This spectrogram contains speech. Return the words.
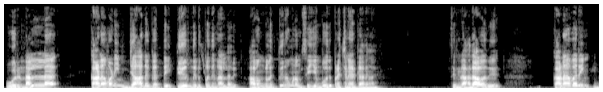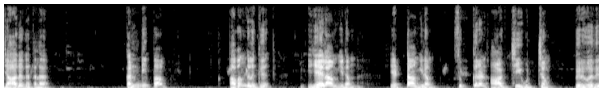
ஒரு நல்ல கணவனின் ஜாதகத்தை தேர்ந்தெடுப்பது நல்லது. அவங்கள திருமணம் செய்யும்போது பிரச்சனை இருக்காதுங்க. சரிங்களா? அதாவது கணவரின் ஜாதகத்தில் கண்டிப்பாக அவங்களுக்கு ஏழாம் இடம் எட்டாம் இடம் சுக்கிரன் ஆட்சி உச்சம் பெறுவது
